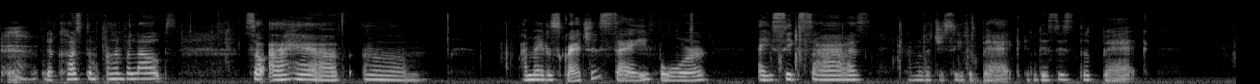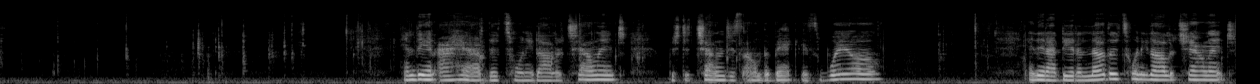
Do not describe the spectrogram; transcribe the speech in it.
the custom envelopes. So I have um, I made a scratch and save for A6 size. I'm going to let you see the back. And this is the back. And then I have the $20 challenge, which the challenge is on the back as well. And then I did another $20 challenge.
